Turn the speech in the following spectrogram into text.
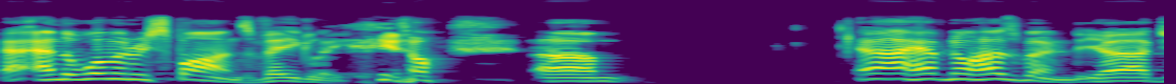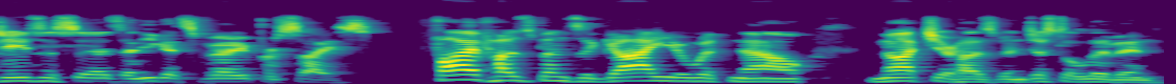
And the woman responds vaguely, you know. Um, I have no husband. Yeah, Jesus says, and he gets very precise. Five husbands, the guy you're with now, not your husband, just a live in.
